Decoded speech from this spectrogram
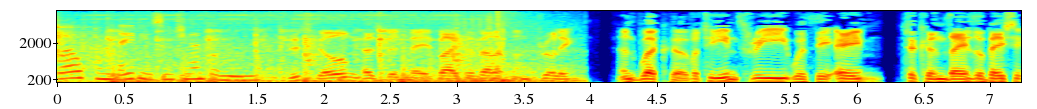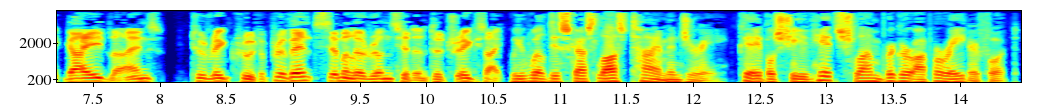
Welcome ladies and gentlemen. This film has been made by Development Drilling and Workover Team 3 with the aim to convey the basic guidelines to recruit crew to prevent similar incident at rig site. We will discuss lost time injury, cable sheave hit Schlumberger operator foot.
